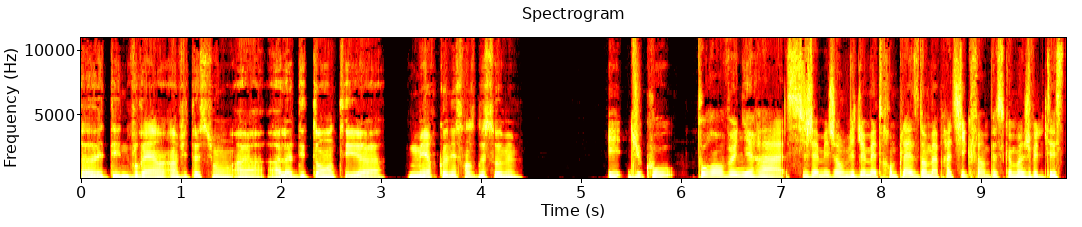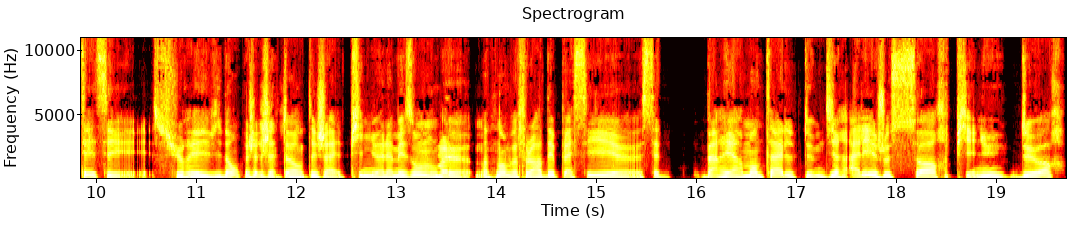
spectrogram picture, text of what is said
euh, était une vraie invitation à, à la détente et à une meilleure connaissance de soi-même. Et du coup, pour en venir à si jamais j'ai envie de le mettre en place dans ma pratique, enfin parce que moi je vais le tester, c'est sûr et évident. J'adore déjà être pieds à la maison, donc euh, maintenant il va falloir déplacer euh, cette barrière mentale de me dire allez je sors pieds nus dehors.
